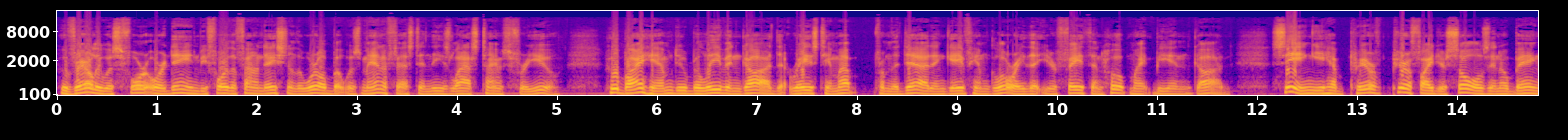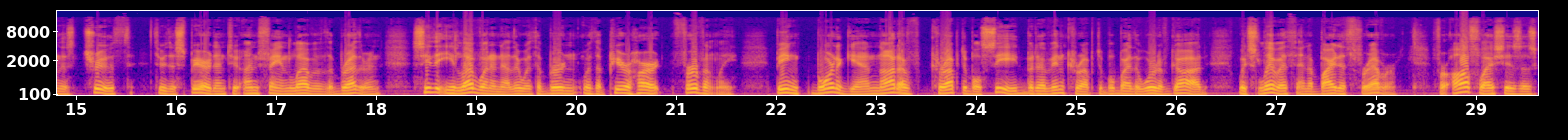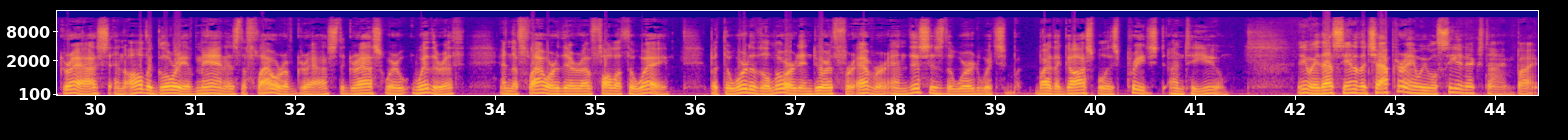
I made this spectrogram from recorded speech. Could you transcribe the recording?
who verily was foreordained before the foundation of the world, but was manifest in these last times for you, who by him do believe in God that raised him up from the dead and gave him glory, that your faith and hope might be in God. Seeing ye have purified your souls in obeying the truth through the Spirit unto unfeigned love of the brethren, see that ye love one another with a burden with a pure heart fervently, being born again, not of corruptible seed, but of incorruptible by the word of God, which liveth and abideth forever. For all flesh is as grass, and all the glory of man as the flower of grass. The grass withereth, and the flower thereof falleth away. But the word of the Lord endureth forever, and this is the word which by the gospel is preached unto you. Anyway, that's the end of the chapter, and we will see you next time. Bye.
